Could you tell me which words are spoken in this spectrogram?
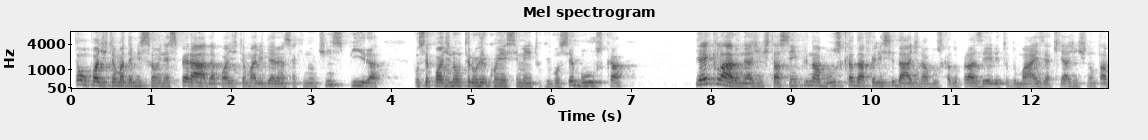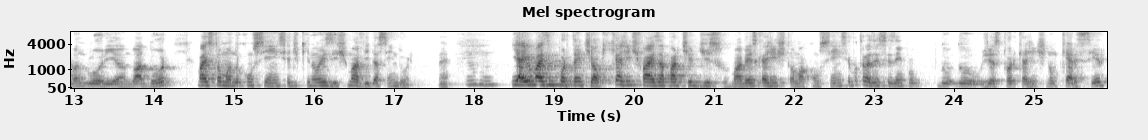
Então, pode ter uma demissão inesperada, pode ter uma liderança que não te inspira, você pode não ter o reconhecimento que você busca. E aí, claro, né, a gente está sempre na busca da felicidade, na busca do prazer e tudo mais. E aqui a gente não está vangloriando a dor, mas tomando consciência de que não existe uma vida sem dor. Né? Uhum. E aí, o mais importante é o que, que a gente faz a partir disso. Uma vez que a gente toma consciência, eu vou trazer esse exemplo do, do gestor que a gente não quer ser.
